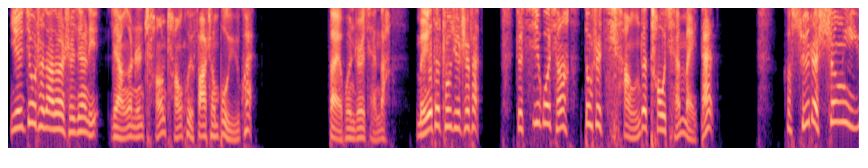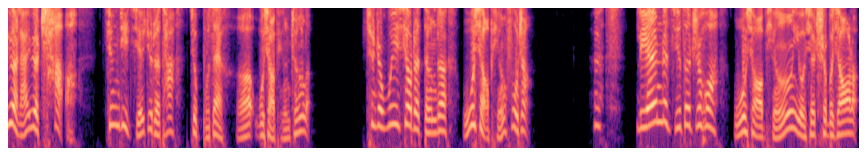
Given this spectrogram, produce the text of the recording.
也就是那段时间里，两个人常常会发生不愉快。再婚之前呐，每次出去吃饭，这西国强啊都是抢着掏钱买单。可随着生意越来越差啊，经济拮据的他就不再和吴小平争了，甚至微笑着等着吴小平付账。哎，连着几次之后啊，吴小平有些吃不消了。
